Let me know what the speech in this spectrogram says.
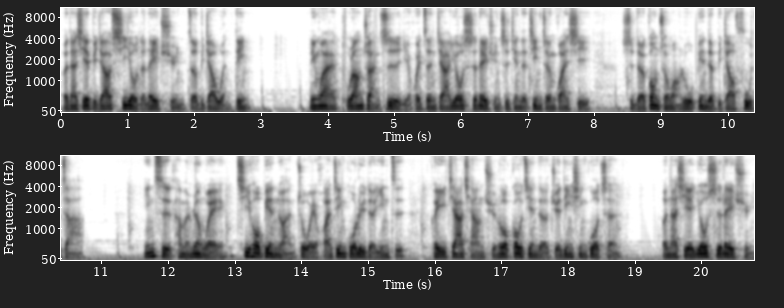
而那些比较稀有的类群则比较稳定。另外，土壤转置也会增加优势类群之间的竞争关系。使得共存网络变得比较复杂，因此他们认为气候变暖作为环境过滤的因子，可以加强群落构建的决定性过程，而那些优势类群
